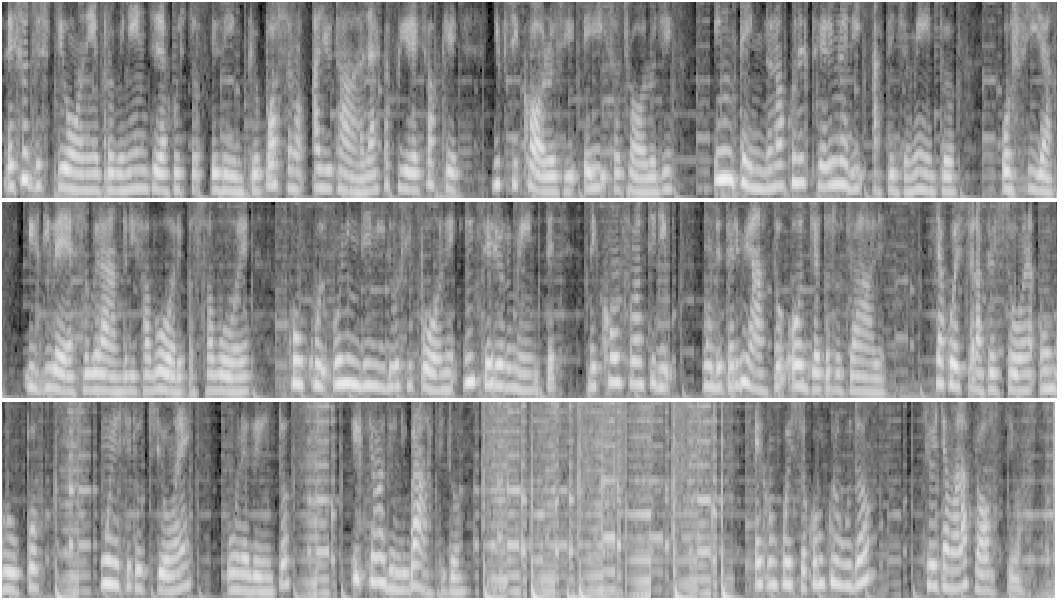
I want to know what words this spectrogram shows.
Le suggestioni provenienti da questo esempio possono aiutare a capire ciò che gli psicologi e i sociologi intendono con il termine di atteggiamento, ossia il diverso grado di favore o sfavore con cui un individuo si pone interiormente nei confronti di un determinato oggetto sociale, sia questo una persona, un gruppo, un'istituzione, un evento, il tema di un dibattito. E con questo concludo, ci vediamo alla prossima.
